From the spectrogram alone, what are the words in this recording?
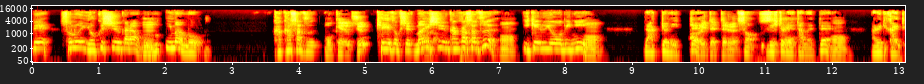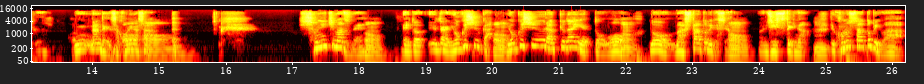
で、その翌週から、もううん今はもう、欠かさず、お、継続中？継続中、毎週欠かさず、うん。行ける曜日に、うん。ラッキョに行って、歩いてってる。そう。で、一人で食べて、うん。歩いて帰ってくる。んなんだけどさ、これがさ、う初日まずね、ん。えっ、と、だから翌週か。うん翌週ラッキョダイエットを、うん。の、まあ、スタート日ですうよ。ん。実質的な。うんで、このスタート日は、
